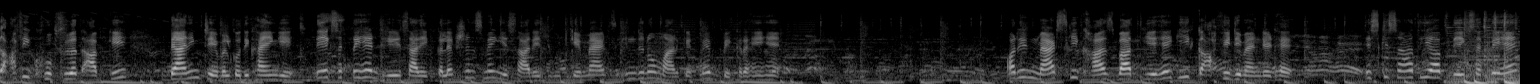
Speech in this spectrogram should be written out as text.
काफ़ी खूबसूरत आपके डाइनिंग टेबल को दिखाएँगे। देख सकते हैं, ढेर सारे कलेक्शंस में ये सारे जूट के मैट्स इन दिनों मार्केट में बिक रहे हैं। और इन मैट्स की खास बात यह है कि ये काफ़ी डिमांडेड है। इसके साथ ही आप देख सकते हैं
